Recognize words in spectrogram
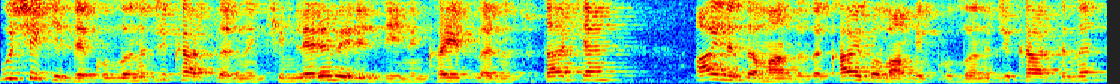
Bu şekilde kullanıcı kartlarının kimlere verildiğinin kayıtlarını tutarken aynı zamanda da kaybolan bir kullanıcı kartını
